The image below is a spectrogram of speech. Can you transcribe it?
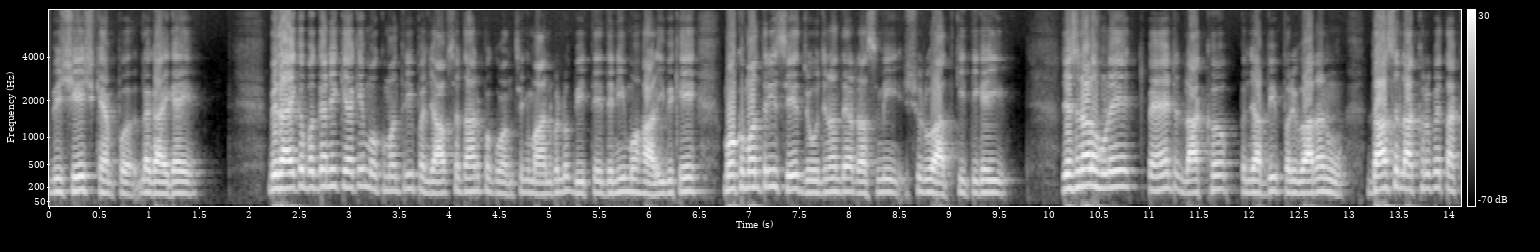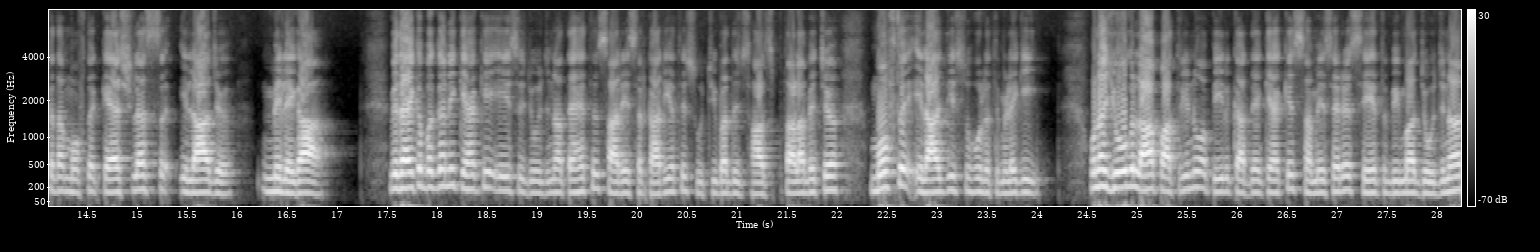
ਵਿਸ਼ੇਸ਼ ਕੈਂਪ ਲਗਾਏ ਗਏ। ਵਿਧਾਇਕ ਬੱਗਾ ਨੇ ਕਿਹਾ ਕਿ ਮੁੱਖ ਮੰਤਰੀ ਪੰਜਾਬ ਸਰਦਾਰ ਭਗਵੰਤ ਸਿੰਘ ਮਾਨ ਵੱਲੋਂ ਬੀਤੇ ਦਿਨੀ ਮੋਹਾਲੀ ਵਿਖੇ ਮੁੱਖ ਮੰਤਰੀ ਸਿਹਤ ਯੋਜਨਾ ਦਾ ਰਸਮੀ ਸ਼ੁਰੂਆਤ ਕੀਤੀ ਗਈ। ਜਿਸ ਨਾਲ ਹੁਣੇ 65 ਲੱਖ ਪੰਜਾਬੀ ਪਰਿਵਾਰਾਂ ਨੂੰ 10 ਲੱਖ ਰੁਪਏ ਤੱਕ ਦਾ ਮੁਫਤ ਕੈਸ਼ਲੈਸ ਇਲਾਜ ਮਿਲੇਗਾ। ਵਿਧਾਇਕ ਬੱਗਾ ਨੇ ਕਿਹਾ ਕਿ ਇਸ ਯੋਜਨਾ ਤਹਿਤ ਸਾਰੇ ਸਰਕਾਰੀ ਅਤੇ ਸੂਚੀਬੱਧ ਹਸਪਤਾਲਾਂ ਵਿੱਚ ਮੁਫਤ ਇਲਾਜ ਦੀ ਸਹੂਲਤ ਮਿਲੇਗੀ। ਉਹਨਾਂ ਯੋਗ ਲਾਭਪਾਤਰੀ ਨੂੰ ਅਪੀਲ ਕਰਦਿਆਂ ਕਿਹਾ ਕਿ ਸਮੇਂ ਸਿਰ ਸਿਹਤ ਬੀਮਾ ਯੋਜਨਾ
